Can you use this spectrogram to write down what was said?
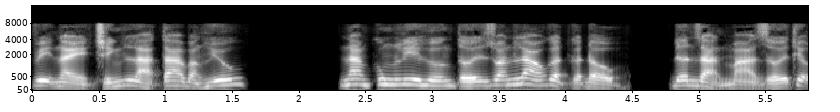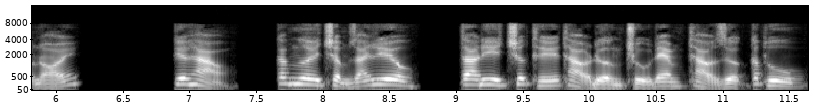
vị này chính là ta bằng hữu. Nam cung ly hướng tới doãn lao gật gật đầu, đơn giản mà giới thiệu nói. Kia hảo, các ngươi chậm rãi liêu, ta đi trước thế thảo đường chủ đem thảo dược cấp thu,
